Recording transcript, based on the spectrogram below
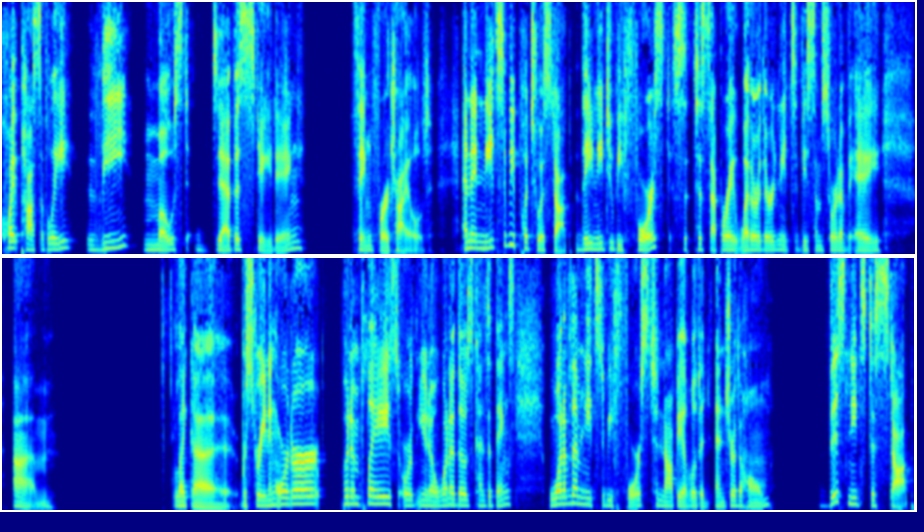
quite possibly the most devastating thing for a child. And it needs to be put to a stop. They need to be forced to separate, whether there needs to be some sort of a, um, like a restraining order put in place or you know one of those kinds of things. One of them needs to be forced to not be able to enter the home. This needs to stop.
